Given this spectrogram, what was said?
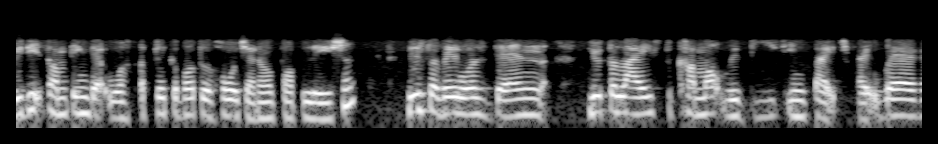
We did something that was applicable to the whole general population. This survey was then utilized to come up with these insights, right? Where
